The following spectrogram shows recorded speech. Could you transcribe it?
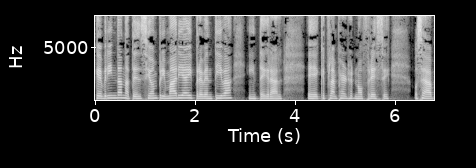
que brindan atención primaria y preventiva integral eh, que Planned Parenthood no ofrece. O sea,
